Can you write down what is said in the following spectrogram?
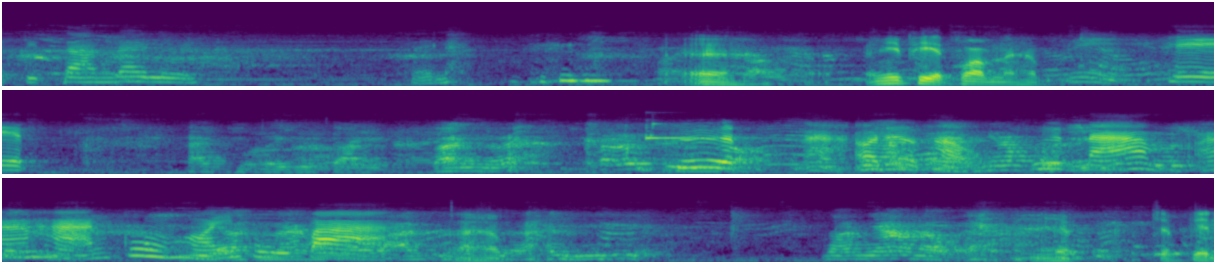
จติดตามได้เลยใส่ละเอออันนี้เพจพร้อมนะครับนี่เพจใครกินไปอยู่ใจตอนนี้พืชอะออเดอร์เขาพืชน้ำอาหารกุ้งหอยปูปลานะครับนอนยาวเราเลยนี่ครับจะเป็น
